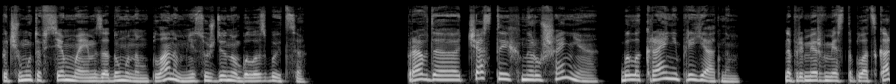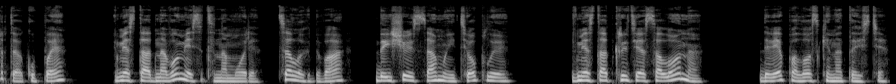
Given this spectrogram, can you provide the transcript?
Почему-то всем моим задуманным планам не суждено было сбыться. Правда, часто их нарушение было крайне приятным. Например, вместо плацкарта — купе, вместо одного месяца на море — целых два, да еще и самые теплые. Вместо открытия салона — две полоски на тесте.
